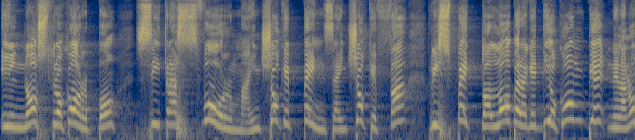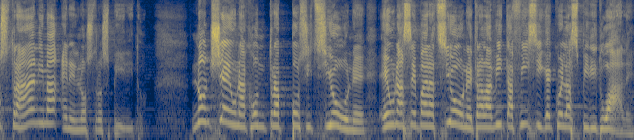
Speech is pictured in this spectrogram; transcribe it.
il nostro corpo si trasforma in ciò che pensa, in ciò che fa rispetto all'opera che Dio compie nella nostra anima e nel nostro spirito. Non c'è una contrapposizione e una separazione tra la vita fisica e quella spirituale,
